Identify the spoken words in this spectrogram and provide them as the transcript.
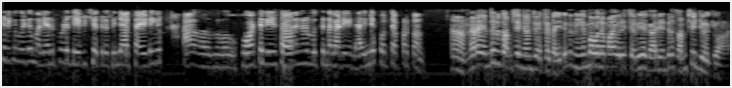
ശരിക്കും വീട് മലയാളപ്പുഴ ദേവീക്ഷേത്രത്തിന്റെ ആ സൈഡിൽ ആ ഹോട്ടലിൽ സാധനങ്ങൾ വിൽക്കുന്ന കടയുണ്ട്. അതിന്റെ കുറച്ചപ്പുറത്താണ്. ആ മാഡം എന്റെ ഒരു സംശയം ഞാൻ ചോദിച്ചോട്ടെ? ഇതിന് നിയമപരമായ ഒരു ചെറിയ കാര്യം എന്റെ ഒരു സംശയം ചോദിക്കുവാണ്?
